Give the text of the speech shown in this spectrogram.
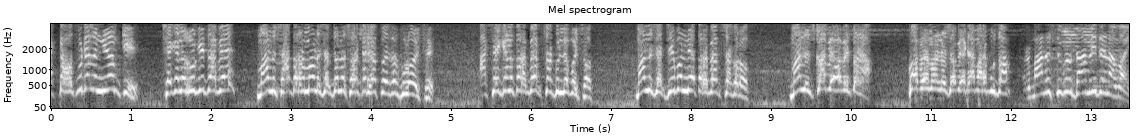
একটা হসপিটালের নিয়ম কি? সেখানে রুগী যাবে মানুষ সাধারণ মানুষের জন্য সরকারি হসপিটালগুলো হয়েছে। আর সেখানে তোরা ব্যবসা করলে বৈছত মানুষের জীবন নিয়ে তোরা ব্যবসা করত মানুষ কবে হবে তোরা? কবে মানুষ হবে এটা আমার বুঝা। মানুষ তো কোনো দামই দেয় না ভাই।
